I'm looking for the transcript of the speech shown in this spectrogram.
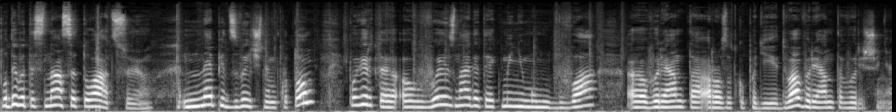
подивитесь на ситуацію не під звичним кутом, повірте, ви знайдете як мінімум два Е, варіанта розвитку події, два варіанти вирішення.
